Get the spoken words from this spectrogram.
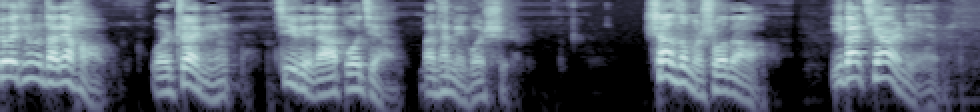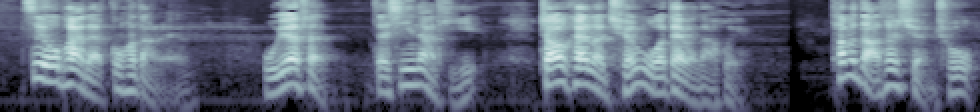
各位听众，大家好，我是拽明，继续给大家播讲《漫谈美国史》。上次我们说到，一八七二年，自由派的共和党人五月份在辛辛那提召开了全国代表大会，他们打算选出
